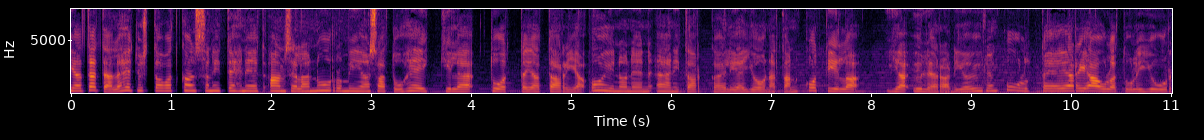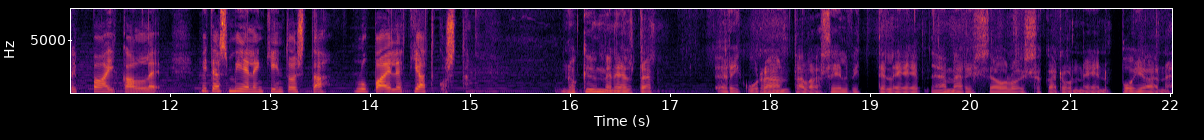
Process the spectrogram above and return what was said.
Ja tätä lähetystä ovat kanssani tehneet Ansela Nurmi ja Satu Heikkilä, tuottaja Tarja Oinonen, äänitarkkailija Joonatan Kotila ja Yle Radio 1 kuuluttaja Jari Aula tuli juuri paikalle. Mitäs mielenkiintoista lupailet jatkosta? No kymmeneltä Riku Rantala selvittelee hämärissä oloissa kadonneen pojan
